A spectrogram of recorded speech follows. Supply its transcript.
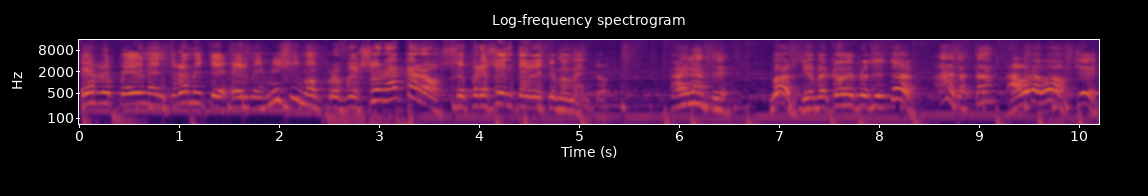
RPN en trámite, el mismísimo profesor Ácaro se presenta en este momento. Adelante. Bueno, si yo me acabo de presentar. Ah, ya está. Ahora vos, che.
